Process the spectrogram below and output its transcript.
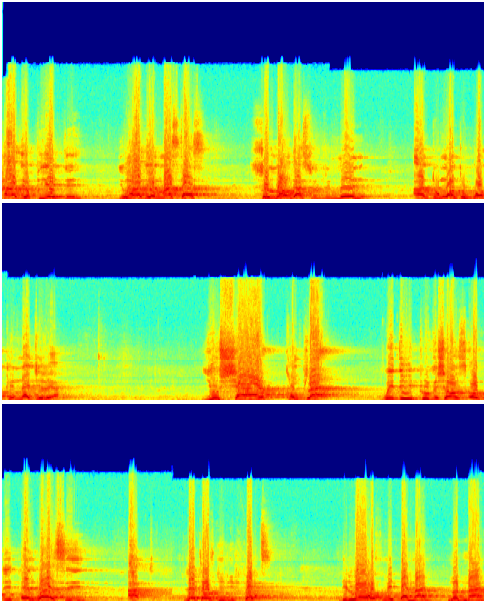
have your PhD, you have your master's, so long as you remain and do want to work in Nigeria, you shall comply with the provisions of the NYC Act. Let us give effect the law was made by man, not man.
